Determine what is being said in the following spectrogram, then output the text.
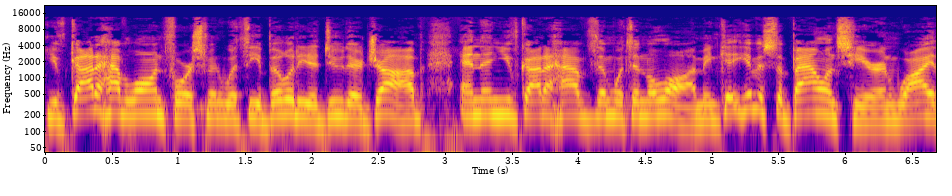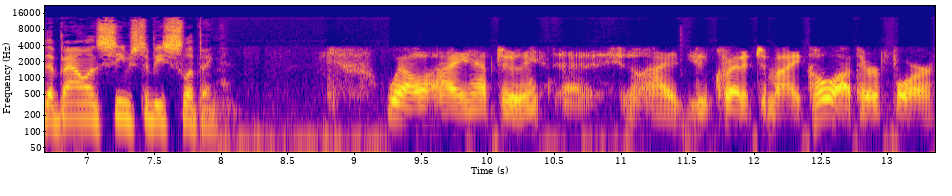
you've got to have law enforcement with the ability to do their job, and then you've got to have them within the law. I mean, give us the balance here and why the balance seems to be slipping. Well, I have to, uh, you know, I give credit to my co-author for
